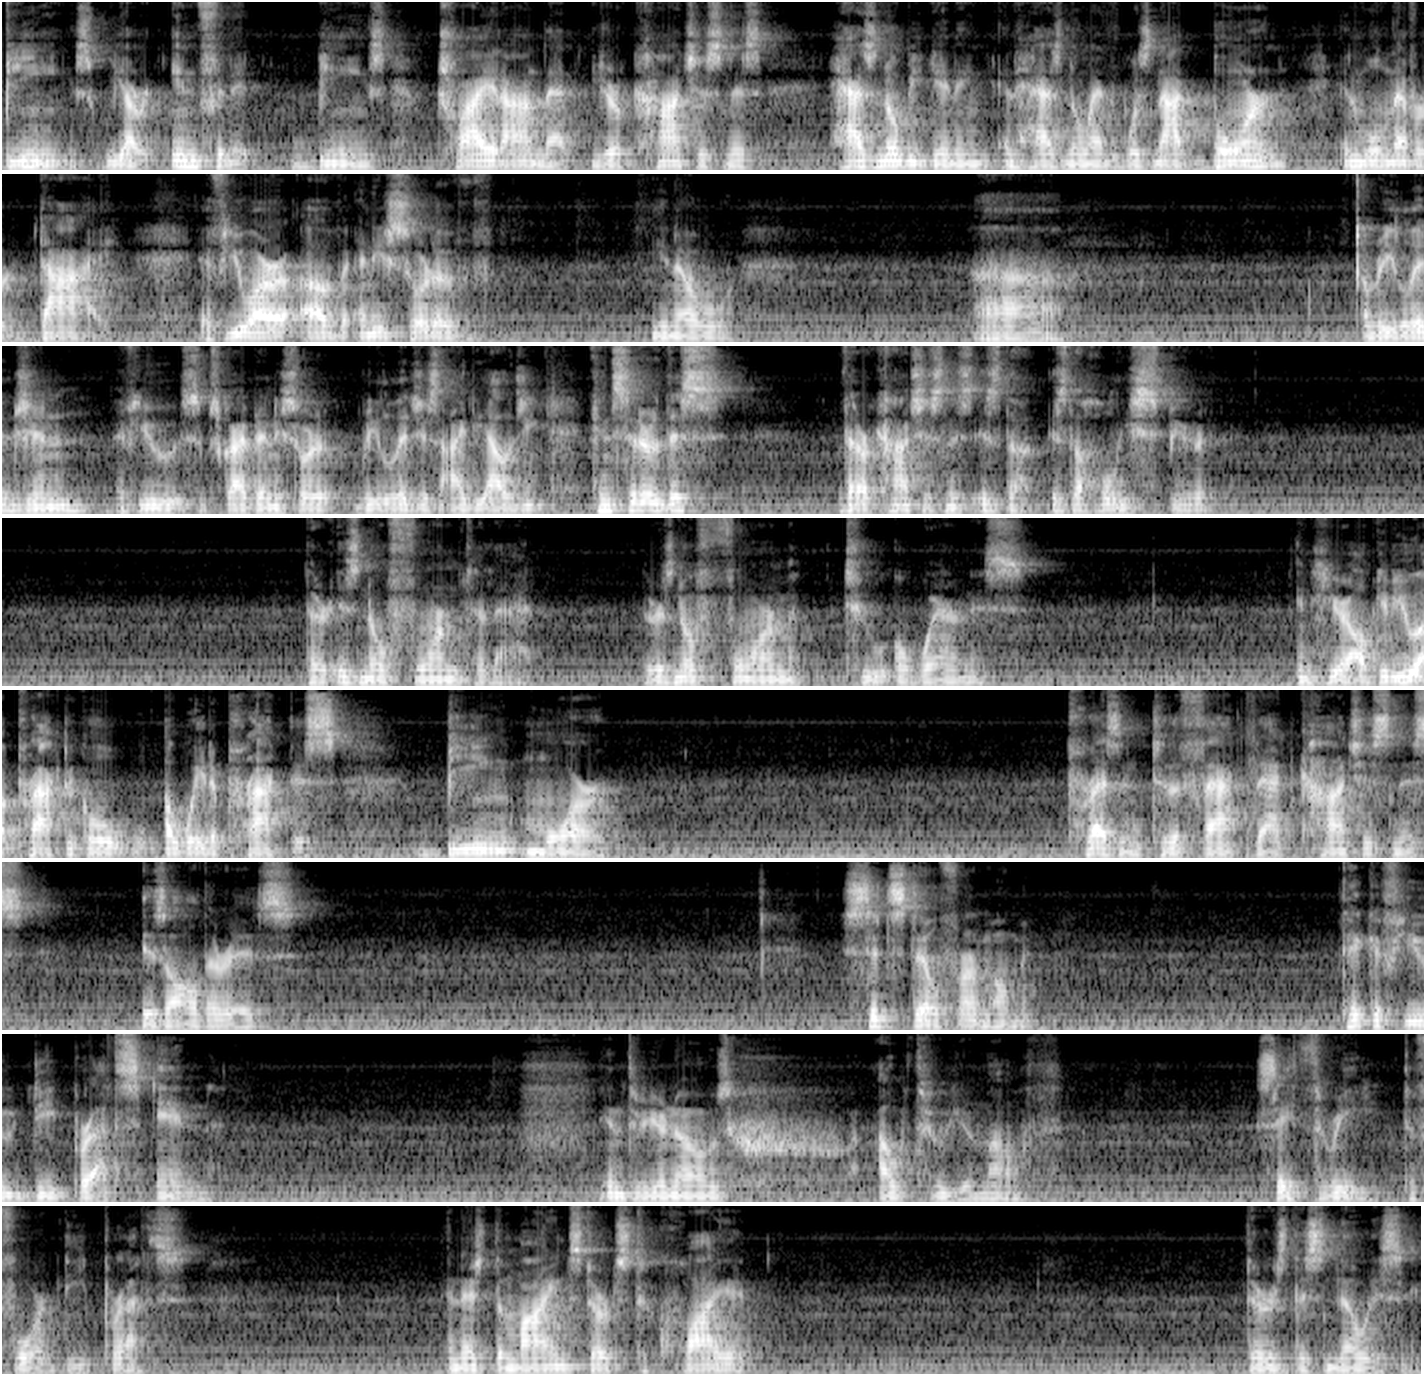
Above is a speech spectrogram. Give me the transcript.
beings, we are infinite beings. Try it on that your consciousness has no beginning and has no end, was not born and will never die. If you are of any sort of, you know, uh, a religion, if you subscribe to any sort of religious ideology, consider this that our consciousness is the, is the Holy Spirit. There is no form to that. There is no form to awareness. And here, I'll give you a practical a way to practice being more present to the fact that consciousness is all there is. Sit still for a moment. Take a few deep breaths in. In through your nose, out through your mouth. Say three to four deep breaths. And as the mind starts to quiet, there's this noticing.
